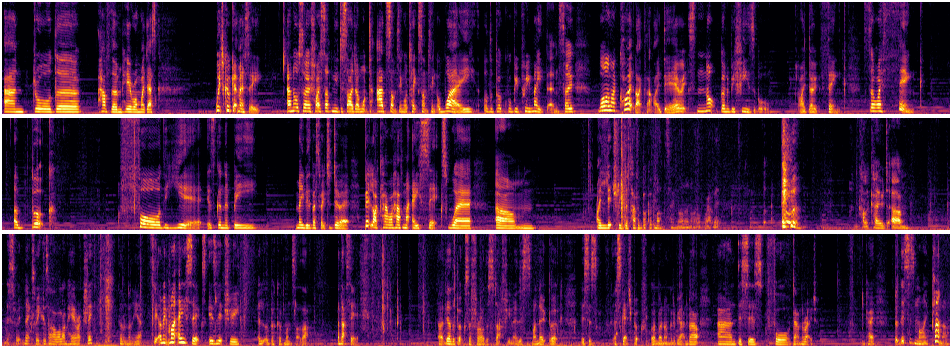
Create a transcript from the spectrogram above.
and draw the, have them here on my desk, which could get messy. And also if I suddenly decide I want to add something or take something away, well, the book will be pre-made then. So while I quite like that idea, it's not going to be feasible, I don't think. So I think a book for the year is going to be maybe the best way to do it. A bit like how I have my A6, where um, I literally just have a book of months. Hang on, and I'll grab it. Color code um, this week, next week as well. While I'm here, actually, I haven't done it yet. See, I mean, my A6 is literally a little book of months like that, and that's it. Uh, the other books are for other stuff. You know, this is my notebook. This is a sketchbook when I'm going to be out and about, and this is for down the road. Okay, but this is my planner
